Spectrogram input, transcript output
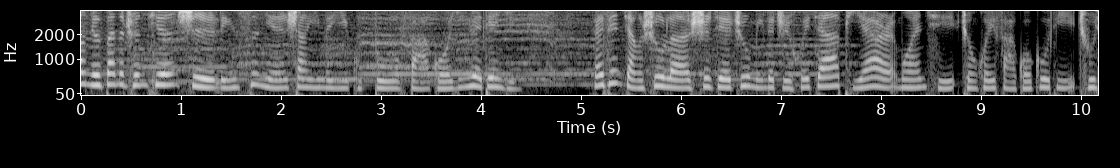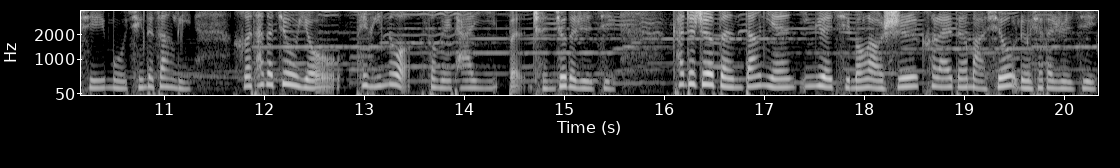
放牛班的春天》是零四年上映的一部法国音乐电影。该片讲述了世界著名的指挥家皮埃尔·莫安奇重回法国故地出席母亲的葬礼，和他的旧友佩皮诺送给他一本陈旧的日记。看着这本当年音乐启蒙老师克莱德·马修留下的日记，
